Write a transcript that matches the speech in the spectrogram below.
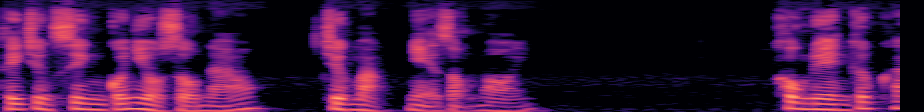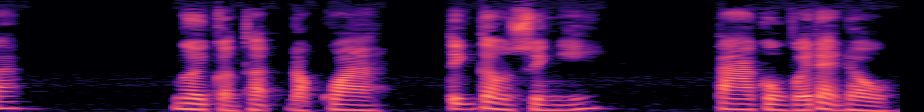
Thấy trường sinh có nhiều sầu não, Trương mặt nhẹ giọng nói, Không nên gấp khác Người cẩn thận đọc qua, Tĩnh tâm suy nghĩ Ta cùng với đại đầu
